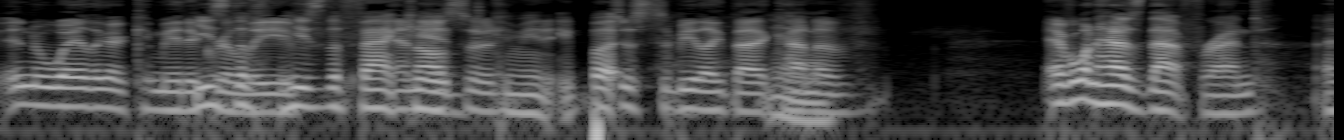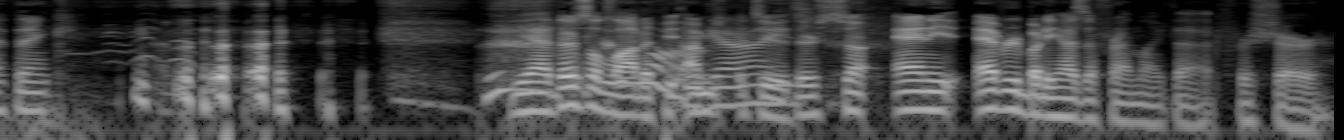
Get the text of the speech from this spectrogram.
in a way, like a comedic He's the relief. he's the fat and kid also community, but just to be like that kind Yeah. of. Everyone has that friend, I think. Yeah, there's a lot of people. I'm, dude, there's so any everybody has a friend like that for sure.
